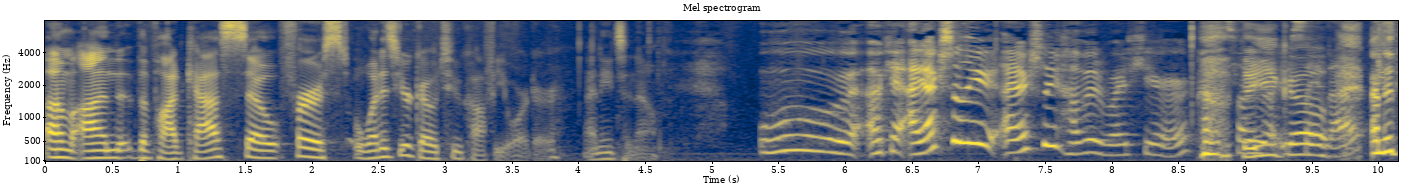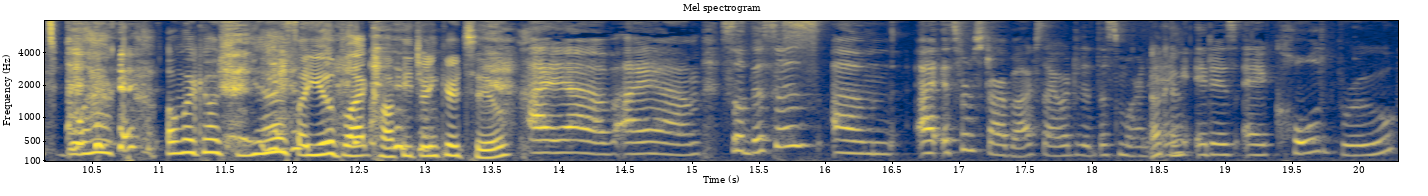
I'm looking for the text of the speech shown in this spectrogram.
um, on the podcast. So, first, what is your go to coffee order? I need to know. Ooh, okay. I actually, I actually have it right here. There you go. that. and it's black. oh my gosh, yes. Are you a black coffee drinker too? I am, I am. So this is, um, uh, it's from Starbucks. I ordered it this morning. Okay. It is a cold brew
